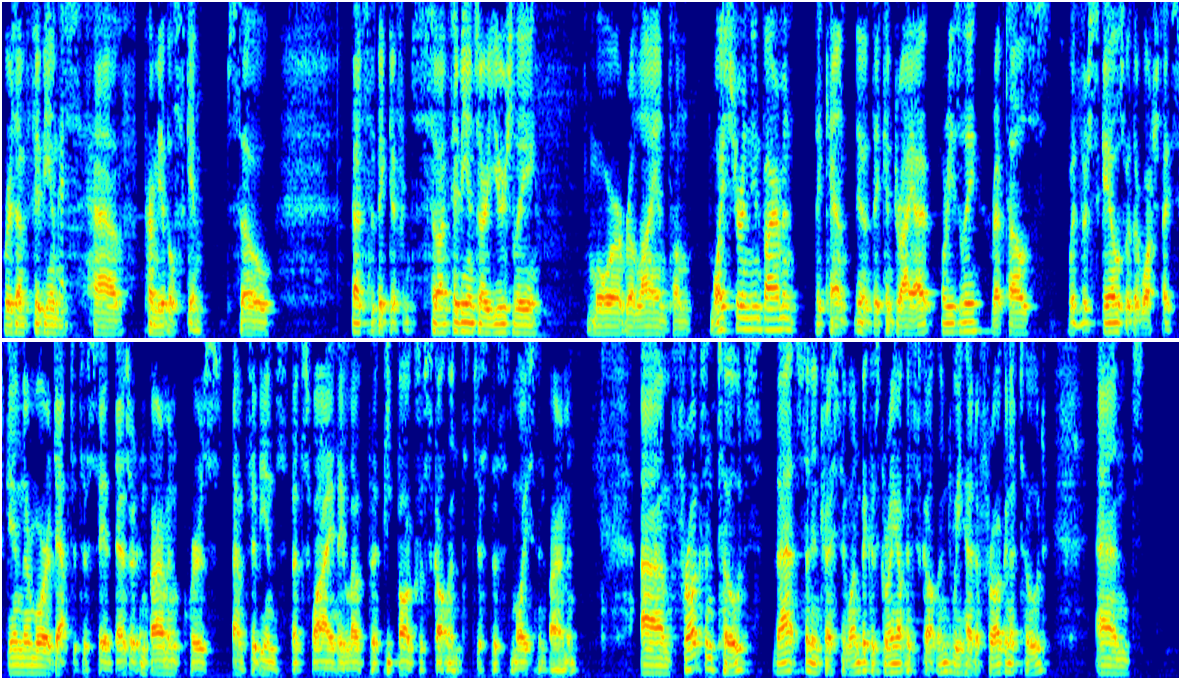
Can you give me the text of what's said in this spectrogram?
whereas amphibians okay. have permeable skin. So that's the big difference. So amphibians are usually more reliant on moisture in the environment. They can't, you know, they can dry out more easily. Reptiles with mm-hmm. their scales, with their watertight skin, they're more adapted to say a desert environment, whereas amphibians, that's why they love the peat bogs of Scotland, just this moist environment. Um, frogs and toads, that's an interesting one because growing up in Scotland, we had a frog and a toad. And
